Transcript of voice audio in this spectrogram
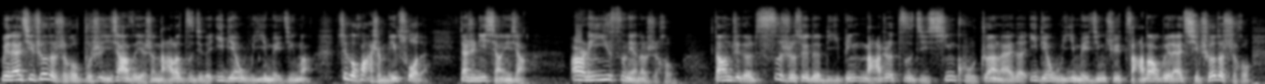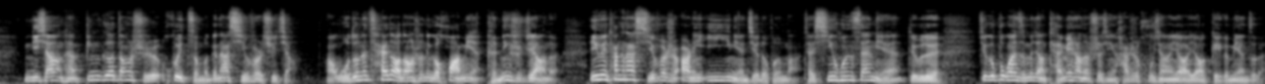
未来汽车的时候，不是一下子也是拿了自己的一点五亿美金吗？这个话是没错的。但是你想一想，二零一四年的时候，当这个四十岁的李斌拿着自己辛苦赚来的一点五亿美金去砸到未来汽车的时候，你想想看，斌哥当时会怎么跟他媳妇儿去讲？啊，我都能猜到当时那个画面肯定是这样的，因为他跟他媳妇儿是二零一一年结的婚嘛，才新婚三年，对不对？这个不管怎么讲，台面上的事情还是互相要要给个面子的。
